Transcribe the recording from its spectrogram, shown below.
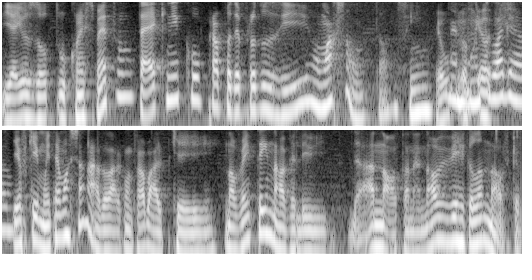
E aí usou o conhecimento técnico para poder produzir uma ação. Então, sim, eu, é eu, muito eu, legal. eu fiquei muito emocionado lá com o trabalho, porque 99 ali, a nota, né? 9,9, que eu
